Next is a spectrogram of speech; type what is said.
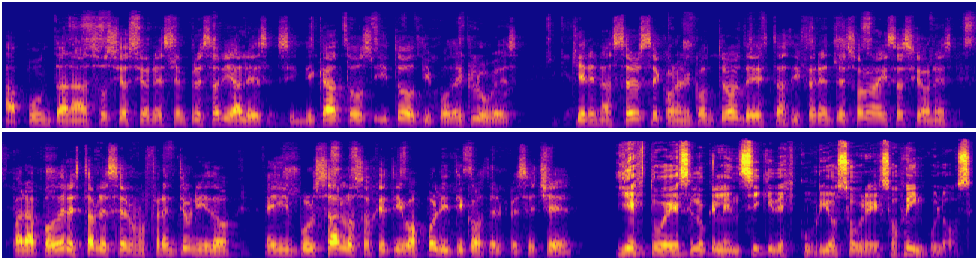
apuntan a asociaciones empresariales, sindicatos y todo tipo de clubes quieren hacerse con el control de estas diferentes organizaciones para poder establecer un frente unido e impulsar los objetivos políticos del PSC. Y esto es lo que Lensiki descubrió sobre esos vínculos.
